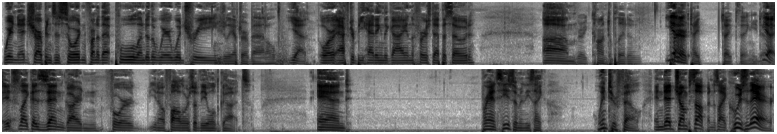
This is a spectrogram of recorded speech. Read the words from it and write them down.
where Ned sharpens his sword in front of that pool under the weirwood tree. usually after a battle, Yeah, or after beheading the guy in the first episode. Um, very contemplative, Yeah. type type thing. He does. yeah, it's like a Zen garden for you know followers of the old gods. And Bran sees him and he's like, Winterfell. And Ned jumps up and is like, Who's there?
